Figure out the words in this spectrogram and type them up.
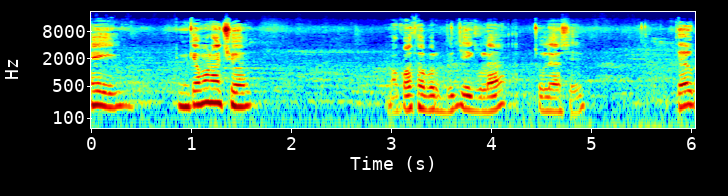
হেই তুমি কেমন আছো? আমার কথা বলব যেগুলা চলে আসে। হোক,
